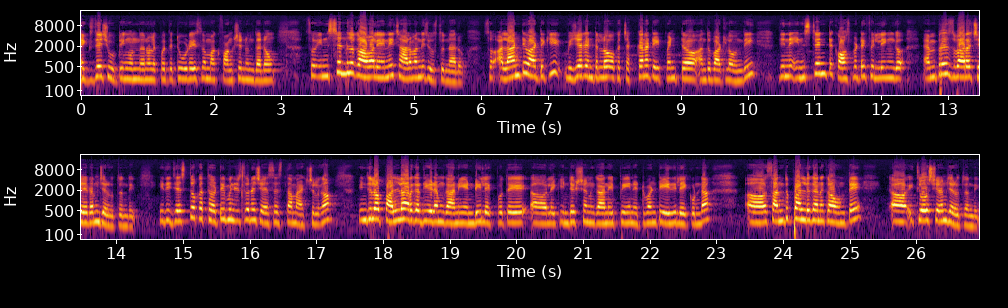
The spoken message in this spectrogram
next day shooting ఉందనో లేకపోతే టూ డేస్లో మాకు ఫంక్షన్ ఉందనో సో ఇన్స్టెంట్గా కావాలి అని చాలామంది చూస్తున్నారు. సో అలాంటి వాటికి విజయ రెంటల్లో ఒక చక్కన ట్రీట్మెంట్ uh, అందుబాటులో ఉంది. దీన్ని ఇన్స్టెంట్ కాస్మెటిక్ ఫిల్లింగ్ ఎంప్రెస్ ద్వారా చేయడం జరుగుతుంది. ఇది జస్ట్ ఒక థర్టీ మినిట్స్లోనే చేసేస్తాం యాక్చువల్గా ఇందులో పళ్ళు అరగదీయడం కానివ్వండి లేకపోతే లైక్ ఇంజెక్షన్ కానీ పెయిన్ ఎటువంటి ఏది లేకుండా uh, సందు పళ్ళు కనుక ఉంటే uh, క్లోజ్ చేయడం జరుగుతుంది.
